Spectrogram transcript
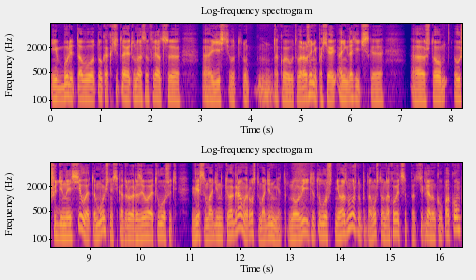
и более того, то, как считают у нас инфляцию, э, есть вот ну, такое вот выражение почти анекдотическое, э, что лошадиная сила – это мощность, которая развивает лошадь весом 1 килограмм и ростом 1 метр. Но увидеть эту лошадь невозможно, потому что она находится под стеклянным колпаком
